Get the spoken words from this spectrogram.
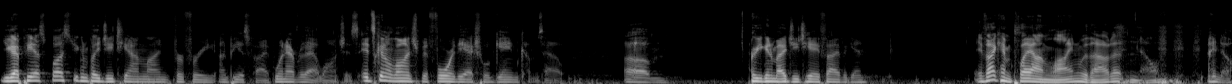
You got PS Plus, you can play GTA Online for free on PS5 whenever that launches. It's going to launch before the actual game comes out. Um, are you going to buy GTA 5 again? If I can play online without it, no. I know.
